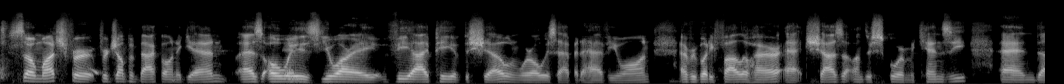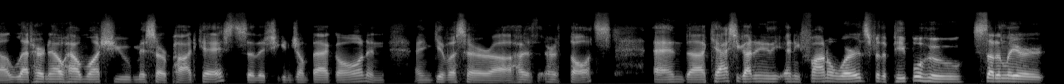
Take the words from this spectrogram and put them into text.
so much for for jumping back on again. As always, you are a VIP of the show, and we're always happy to have you on. Everybody, follow her at Shazza underscore McKenzie, and uh, let her know how much you miss our podcast, so that she can jump back on and and give us her uh, her, her thoughts. And uh, Cass, you got any any final words for the people who suddenly are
